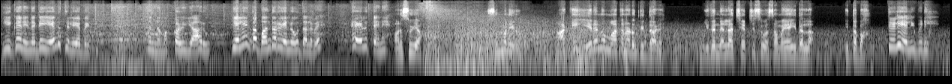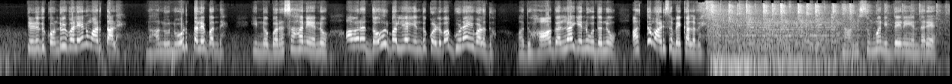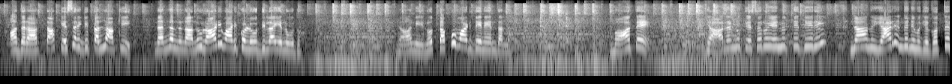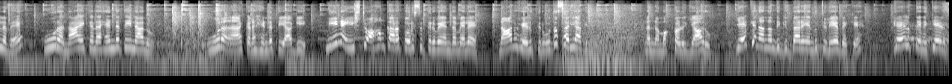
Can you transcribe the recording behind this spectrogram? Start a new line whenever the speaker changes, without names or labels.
ಈಗ ನಿನಗೆ ಏನು ತಿಳಿಯಬೇಕು? ನನ್ನ ಮಕ್ಕಳು ಯಾರು? ಎಲ್ಲಿಂದ ಬಂದರು ಎನ್ನುವುದಲ್ಲವೇ? ಹೇಳುತ್ತೇನೆ.
ಅನಸೂಯ ಸುಮ್ಮನಿರು. ಆಕೆ ಏನನ್ನು ಮಾತನಾಡುತ್ತಿದ್ದಾಳೆ. ಇದನ್ನೆಲ್ಲ ಚರ್ಚಿಸುವ ಸಮಯ ಇದಲ್ಲ. ಇತ್ತ ಬಾ.
ತಿಳಿಯಲಿ ಬಿಡಿ. ತಿಳಿದುಕೊಂಡು ಇವಳೇನು ಮಾಡ್ತಾಳೆ? ನಾನು ನೋಡುತ್ತಲೇ ಬಂದೆ. ಇನ್ನೊಬ್ಬರ ಸಹನೆಯನ್ನು ಅವರ ದೌರ್ಬಲ್ಯ ಎಂದುಕೊಳ್ಳುವ ಗುಣ ಇವಳದು. ಅದು ಹಾಗಲ್ಲ ಎನ್ನುವುದನ್ನು ಅರ್ಥ ಮಾಡಿಸಬೇಕಲ್ಲವೇ ನಾನು ಸುಮ್ಮನಿದ್ದೇನೆ ಎಂದರೆ ಅದರ ಅರ್ಥ ಕೆಸರಿಗೆ ಕಲ್ಲಾಕಿ ನನ್ನನ್ನು ನಾನು ರಾಡಿ ಮಾಡಿಕೊಳ್ಳುವುದಿಲ್ಲ ಎನ್ನುವುದು. ನಾನೇನೋ ತಪ್ಪು ಮಾಡಿದ್ದೇನೆ ಎಂದಲ್ಲ ಮಾತೆ, ಯಾರನ್ನು ಕೆಸರು ಎನ್ನುತ್ತಿದ್ದೀರಿ? ನಾನು ಯಾರೆಂದು ನಿಮಗೆ ಗೊತ್ತಿಲ್ಲವೇ? ಊರ ನಾಯಕನ ಹೆಂಡತಿ ನಾನು. ಊರ ನಾಯಕನ ಹೆಂಡತಿಯಾಗಿ ನೀನೇ ಇಷ್ಟು ಅಹಂಕಾರ ತೋರಿಸುತ್ತಿರುವೆ ಎಂದ ಮೇಲೆ ನಾನು ಹೇಳುತ್ತಿರುವುದು ಸರಿಯಾಗಿದೆ. ನನ್ನ ಮಕ್ಕಳು ಯಾರು? ಏಕೆ ನನ್ನೊಂದಿಗಿದ್ದಾರೆ ಎಂದು ತಿಳಿಯಬೇಕೆ? ಹೇಳುತ್ತೇನೆ, ಕೇಳು.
